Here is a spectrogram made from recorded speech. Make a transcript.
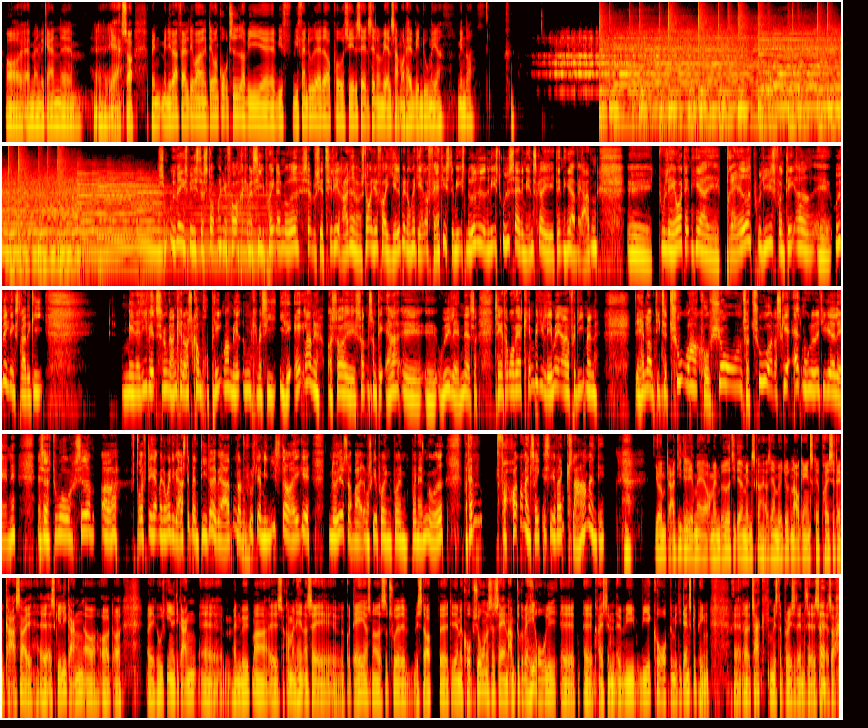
og at man vil gerne... Øh, øh, ja, så, men, men i hvert fald, det var, det var en god tid, og vi, øh, vi, vi fandt ud af det op på 6. sal, selvom vi alle sammen måtte have et vindue mere, mindre. Udviklingsminister står man jo for, kan man sige, på en eller anden måde, selvom du siger til i rettighed, men man står jo for at hjælpe nogle af de allerfattigste, mest nødlidende, mest udsatte mennesker i den her verden. Øh, du laver den her øh, brede, politisk funderede øh, udviklingsstrategi, men alligevel, så nogle gange kan der også komme problemer mellem, kan man sige, idealerne, og så øh, sådan som det er øh, øh, ude i landene. Altså, tænker, der må være kæmpe dilemmaer, fordi man, det handler om diktaturer, korruption, tortur, der sker alt muligt i de der lande. Altså, du må sidde og drøfte det her med nogle af de værste banditter i verden, når du pludselig er minister og ikke nødhjælpsarbejder, måske på en, på, en, på en anden måde. Hvordan forholder man sig egentlig til det? Hvordan klarer man det? Jo, men der er de dilemmaer, og man møder de der mennesker. Altså, jeg mødte jo den afghanske præsident Karzai øh, adskillige gange, og, og, og, og jeg kan huske en af de gange, øh, han mødte mig, øh, så kom man hen og sagde øh, goddag og sådan noget, og så tog jeg det vist op, øh, det der med korruption, og så sagde han, du kan være helt rolig, øh, øh, Christian, øh, vi, vi er ikke korrupte med de danske penge. Øh, tak, Mr. President, øh, sagde jeg så.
